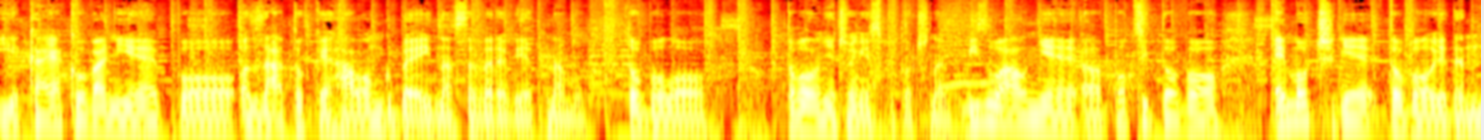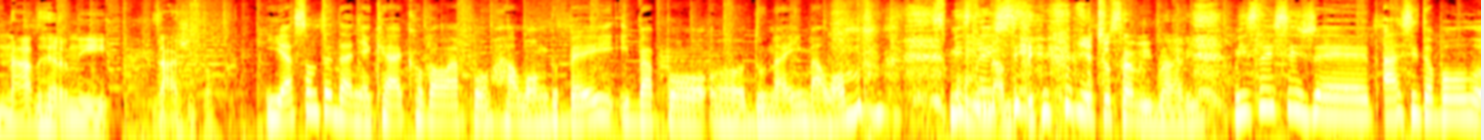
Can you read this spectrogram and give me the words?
Je kajakovanie po zátoke Halong Bay na severe Vietnamu. To bolo to bolo niečo neskutočné. Vizuálne, e, pocitovo, emočne to bol jeden nádherný zážitok. Ja som teda nekajakovala po Halong Bay, iba po uh, Dunaji malom. Myslíš si... Niečo sa mi mári. Myslíš si, že asi to bol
